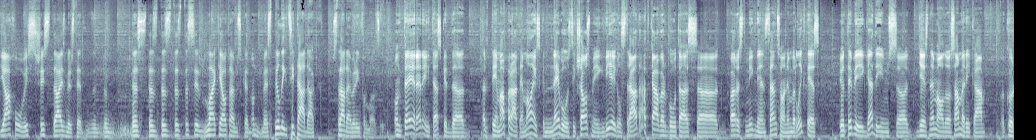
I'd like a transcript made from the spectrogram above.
Yahoo, viss šis aizmirstiet. Tas, tas, tas, tas, tas ir laika jautājums, kad un, mēs pilnīgi citādāk strādājam ar informāciju. Un te ir arī tas, ka uh, ar tiem aparātiem man liekas, ka nebūs tik šausmīgi viegli strādāt, kā varbūt tās uh, parasti ikdienas sensoriem var likties. Uh, Jo te bija gadījums, ja nemaldos, Amerikā, kur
